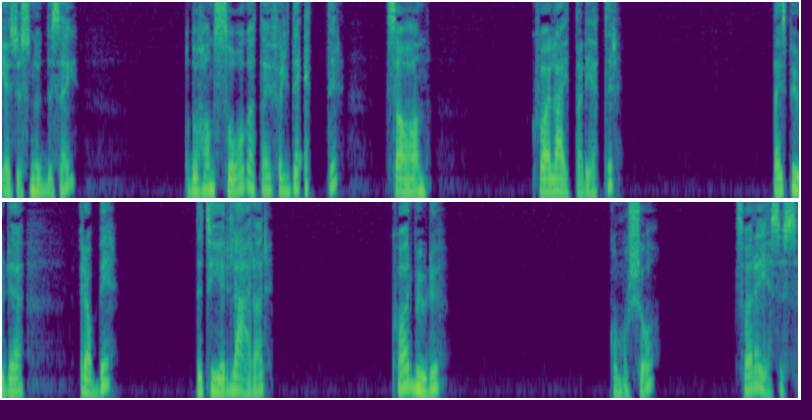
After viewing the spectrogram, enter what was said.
Jesus snudde seg, og da han så at de følgde etter, sa han, Hva leitar de etter? De spurte, Rabbi, det tyr lærar, Hvor bor du? Kom og sjå, svara Jesus.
